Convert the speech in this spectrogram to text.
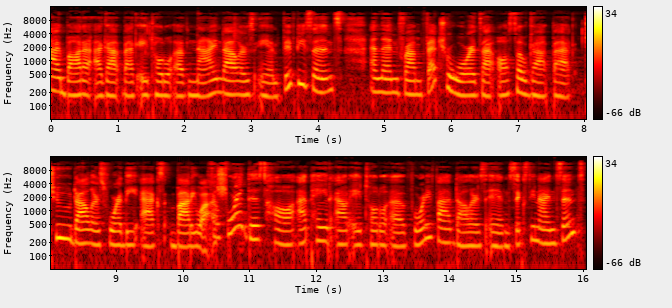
Ibotta, I got back a total of $9.50. And then from Fetch Rewards, I also got back $2 for the Axe body wash. So for this haul, I paid out a total of $45.69.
